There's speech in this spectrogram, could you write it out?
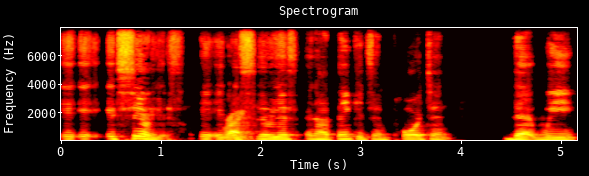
it, it- it's serious. It, it- Right. it's serious, and I think it's important that we,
